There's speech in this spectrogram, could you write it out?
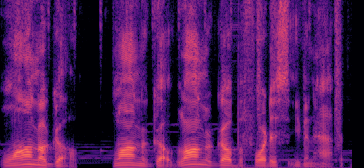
long ago, long ago, long ago before this even happened.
